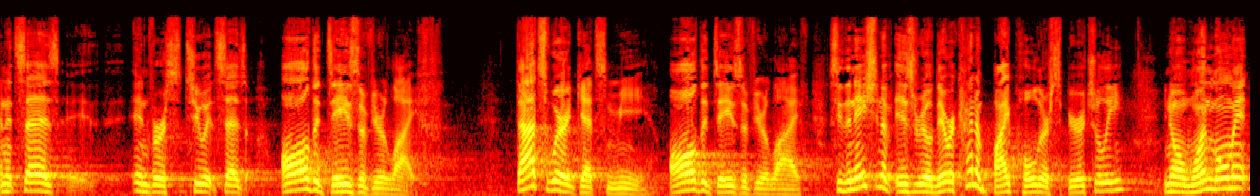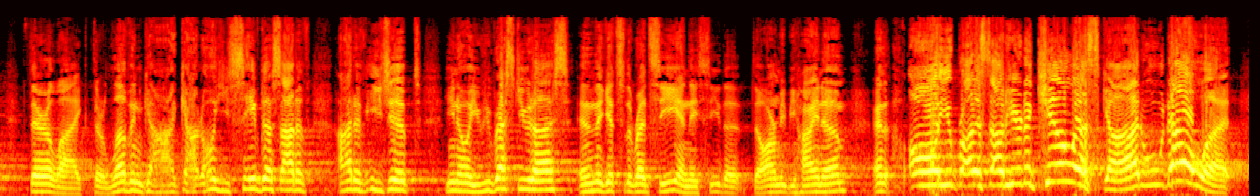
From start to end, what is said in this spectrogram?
And it says in verse 2, it says, all the days of your life. That's where it gets me. All the days of your life. See, the nation of Israel, they were kind of bipolar spiritually. You know, in one moment, they're like, they're loving God. God, oh, you saved us out of, out of Egypt. You know, you rescued us. And then they get to the Red Sea and they see the, the army behind them. And, oh, you brought us out here to kill us, God. Now what?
